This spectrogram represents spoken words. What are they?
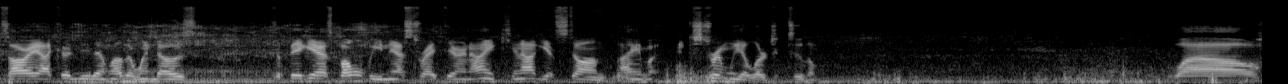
Sorry I couldn't do them other windows. It's a big ass bumblebee nest right there and I cannot get stung. I am extremely allergic to them. Wow.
